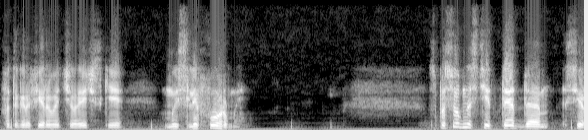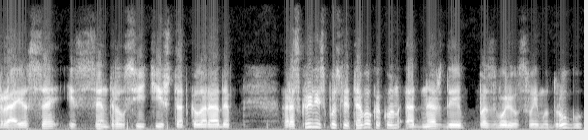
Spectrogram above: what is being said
фотографировать человеческие мыслеформы, Способности Теда Сериоса из Централ-Сити, штат Колорадо, раскрылись после того, как он однажды позволил своему другу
